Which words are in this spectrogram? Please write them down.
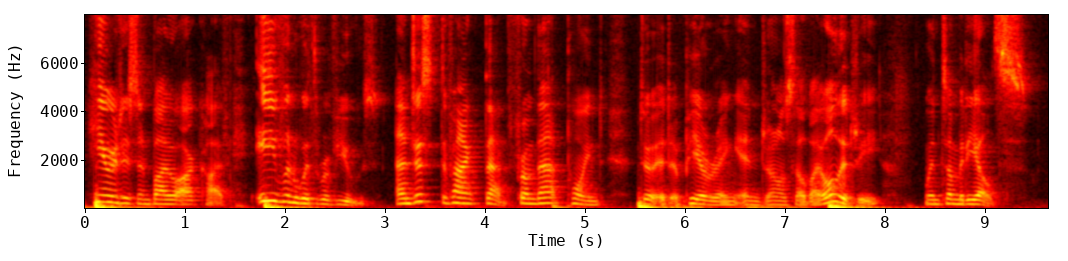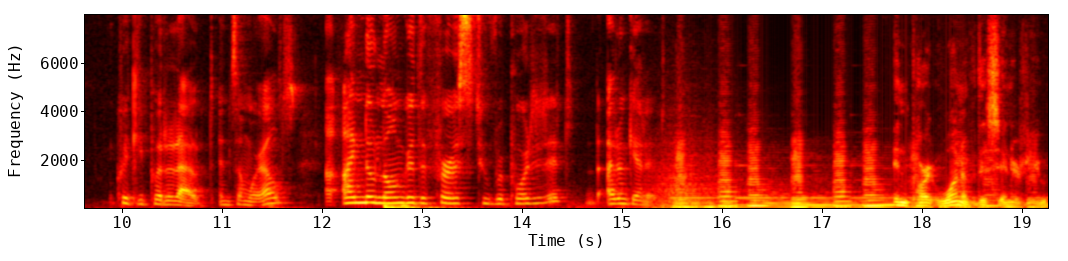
Here it is in bioRxiv, even with reviews. And just the fact that from that point to it appearing in Journal Cell Biology, when somebody else quickly put it out in somewhere else, I'm no longer the first who reported it. I don't get it. In part one of this interview,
